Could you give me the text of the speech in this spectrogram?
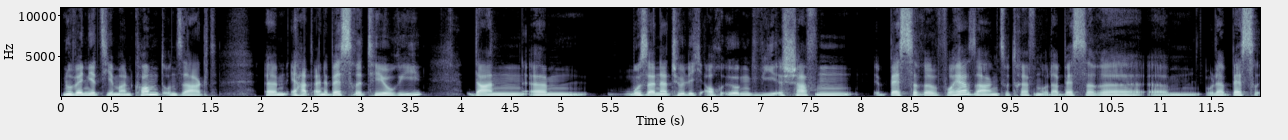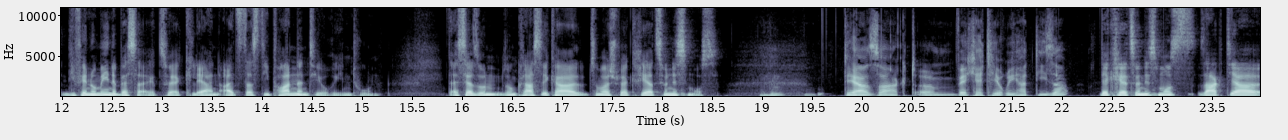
Nur wenn jetzt jemand kommt und sagt, ähm, er hat eine bessere Theorie, dann ähm, muss er natürlich auch irgendwie es schaffen, bessere Vorhersagen zu treffen oder bessere ähm, oder bessere, die Phänomene besser zu erklären, als das die vorhandenen Theorien tun. Da ist ja so ein, so ein Klassiker, zum Beispiel der Kreationismus. Mhm. Der sagt, ähm, welche Theorie hat dieser? der Kreationismus sagt ja,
